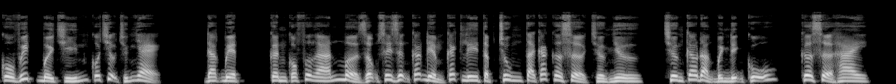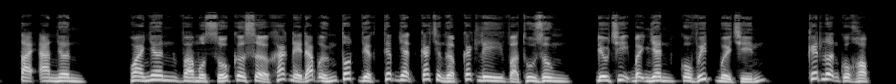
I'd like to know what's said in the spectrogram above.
COVID-19 có triệu chứng nhẹ. Đặc biệt, cần có phương án mở rộng xây dựng các điểm cách ly tập trung tại các cơ sở trường như trường cao đẳng Bình Định cũ, cơ sở 2 tại An Nhơn, Hoài Nhơn và một số cơ sở khác để đáp ứng tốt việc tiếp nhận các trường hợp cách ly và thu dung, điều trị bệnh nhân COVID-19. Kết luận cuộc họp,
